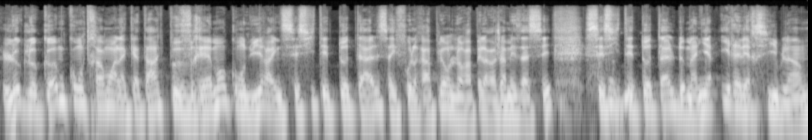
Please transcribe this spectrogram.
Le glaucome, contrairement à la cataracte, peut vraiment conduire à une cécité totale. Ça, il faut le rappeler. On ne le rappellera jamais assez. Cécité totale de manière irréversible. hein.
